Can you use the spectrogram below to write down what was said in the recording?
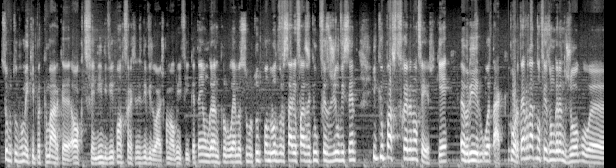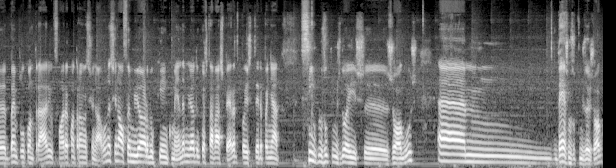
sobretudo uma equipa que marca ou que defende com referências individuais, como é o Benfica, tem um grande problema, sobretudo quando o adversário faz aquilo que fez o Gil Vicente e que o Passo de Ferreira não fez, que é abrir o ataque. O Porto, é verdade que não fez um grande jogo, uh, bem pelo contrário, fora contra o Nacional. O Nacional foi melhor do que a encomenda, melhor do que eu estava à espera, depois de ter apanhado 5 nos últimos dois uh, jogos. Um, 10 nos últimos dois jogos,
